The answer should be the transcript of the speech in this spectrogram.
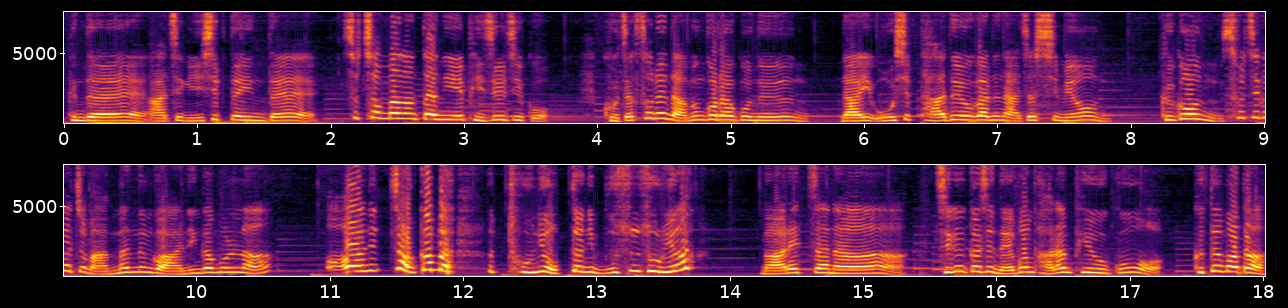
근데 아직 20대인데 수천만 원 단위의 빚을 지고 고작 손에 남은 거라고는 나이 50 다 되어가는 아저씨면 그건 수지가 좀 안 맞는 거 아닌가 몰라? 아니 잠깐만 돈이 없다니 무슨 소리야? 말했잖아. 지금까지 네 번 바람 피우고 그때마다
